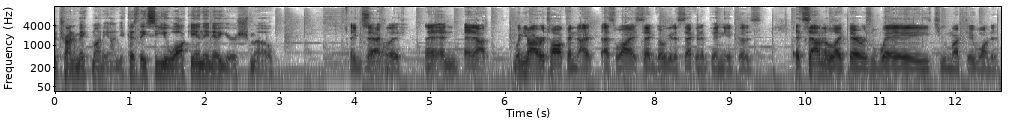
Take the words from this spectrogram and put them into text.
They're trying to make money on you because they see you walk in, they know you're a schmo. Exactly. And and, and uh, when you and I were talking, I, that's why I said go get a second opinion because it sounded like there was way too much they wanted.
